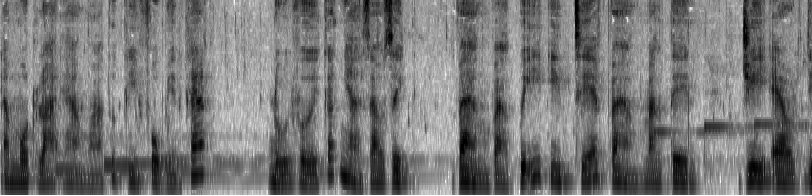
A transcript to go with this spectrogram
là một loại hàng hóa cực kỳ phổ biến khác. Đối với các nhà giao dịch, vàng và quỹ ETF vàng mang tên GLD.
